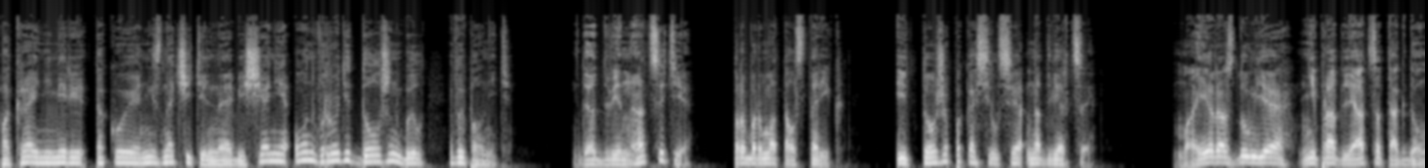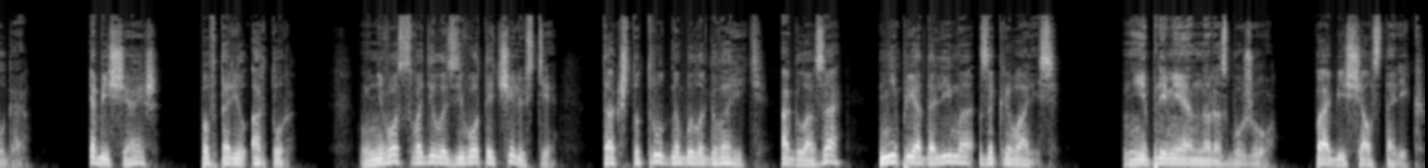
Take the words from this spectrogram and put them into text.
По крайней мере, такое незначительное обещание он вроде должен был выполнить. «До двенадцати?» — пробормотал старик и тоже покосился на дверцы. «Мои раздумья не продлятся так долго». «Обещаешь?» — повторил Артур. У него сводило зевотой челюсти, так что трудно было говорить, а глаза непреодолимо закрывались. «Непременно разбужу», — пообещал старик.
